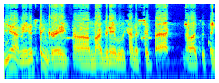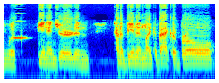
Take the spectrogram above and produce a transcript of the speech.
Yeah, I mean it's been great. Um, I've been able to kind of sit back. You know, that's the thing with being injured and kind of being in like a backup role,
